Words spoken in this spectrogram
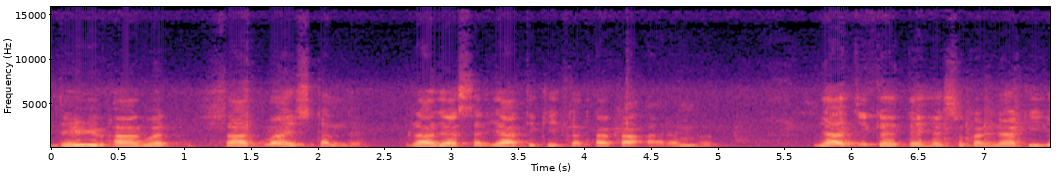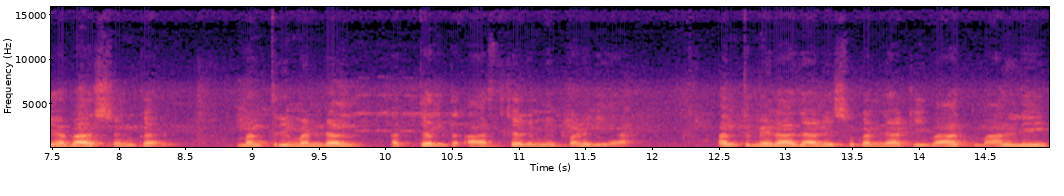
देवी भागवत सातवां स्कंध राजा सरयाति की कथा का आरंभ। व्यास जी कहते हैं, सुकन्या की यह बात सुनकर मंत्रिमंडल अत्यंत आश्चर्य में पड़ गया। अंत में राजा ने सुकन्या की बात मान ली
